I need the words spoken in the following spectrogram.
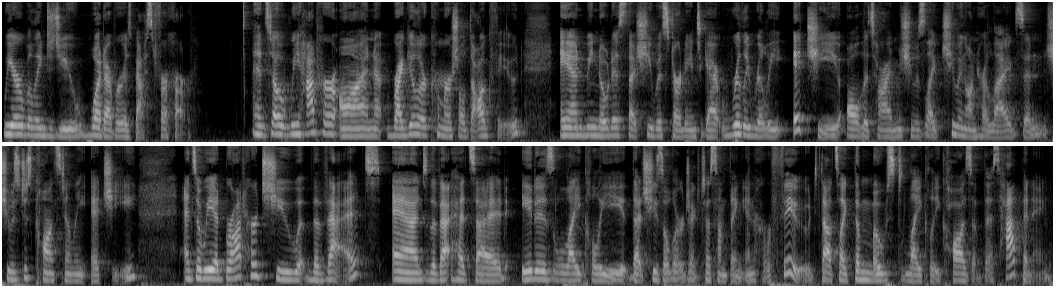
we are willing to do whatever is best for her. And so we had her on regular commercial dog food, and we noticed that she was starting to get really, really itchy all the time. She was like chewing on her legs, and she was just constantly itchy. And so we had brought her to the vet, and the vet had said it is likely that she's allergic to something in her food. That's like the most likely cause of this happening.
